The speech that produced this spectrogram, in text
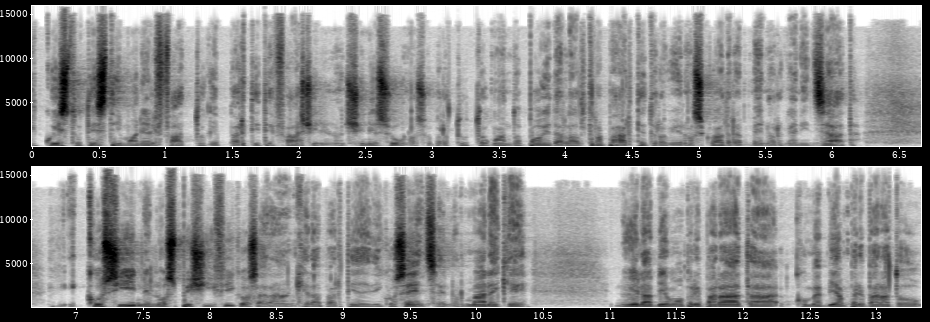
e questo testimonia il fatto che partite facili non ce ne sono, soprattutto quando poi dall'altra parte trovi una squadra ben organizzata. E così nello specifico sarà anche la partita di Cosenza, è normale che noi l'abbiamo preparata come abbiamo preparato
